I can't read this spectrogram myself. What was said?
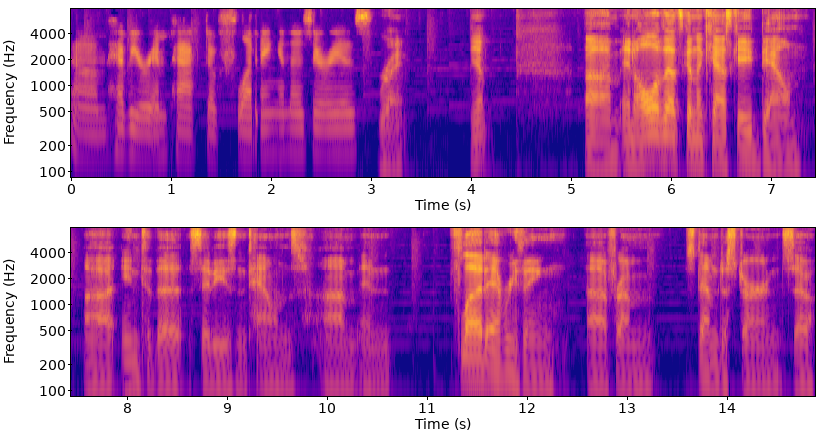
um, heavier impact of flooding in those areas. Right. Yep. Um, and all of that's going to cascade down uh, into the cities and towns um, and flood everything uh, from stem to stern. So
